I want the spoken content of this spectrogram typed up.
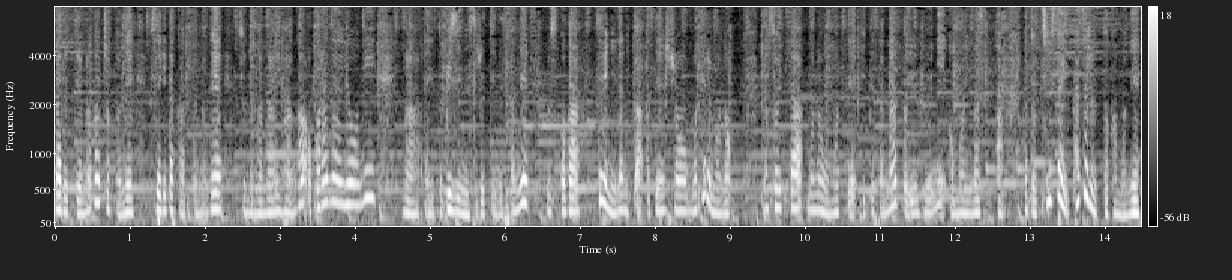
なるっていうのがちょっとね、防ぎたかったので、そのマナー違反が起こらないように、まあ、えっ、ー、と、美人にするっていうんですかね、息子が常に何かアテンションを持てるもの、まあ、そういったものを持っていってたなというふうに思います。あ、あと小さいパズルとかもね、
